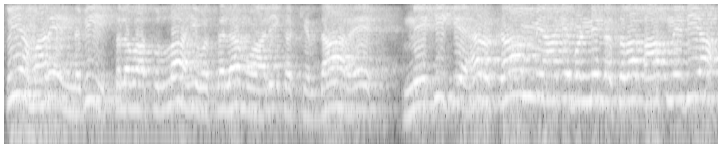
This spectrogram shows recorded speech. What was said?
تو یہ ہمارے نبی صلوات اللہ وسلم علیہ کا کردار ہے۔ نیکی کے ہر کام میں آگے بڑھنے کا سبق آپ نے دیا۔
